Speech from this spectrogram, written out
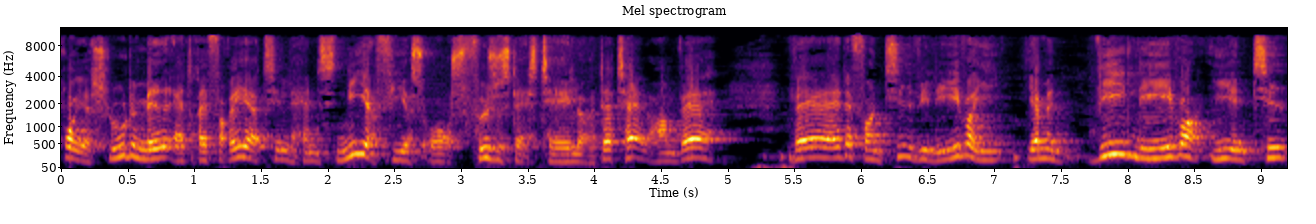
tror jeg, slutte med at referere til hans 89 års fødselsdagstale, og der taler om, hvad, hvad er det for en tid, vi lever i? Jamen, vi lever i en tid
